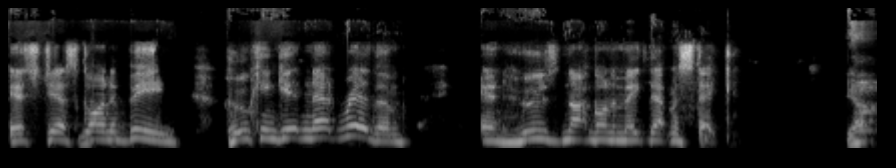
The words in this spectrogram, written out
It's just going to be who can get in that rhythm and who's not going to make that mistake. Yep.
